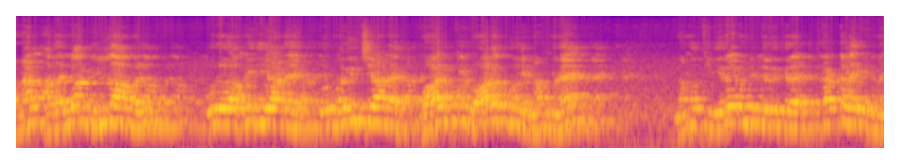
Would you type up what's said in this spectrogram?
ஆனால் அதெல்லாம் இல்லாமல் ஒரு அமைதியான ஒரு மகிழ்ச்சியான வாழ்க்கை வாழக்கூடிய நம்ம நமக்கு இறைவனிட்டு இருக்கிற கட்டளை என்ன?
